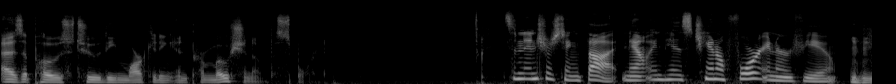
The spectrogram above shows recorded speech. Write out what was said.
as opposed to the marketing and promotion of the sport. It's an interesting thought. Now, in his Channel 4 interview, Mm-hmm.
